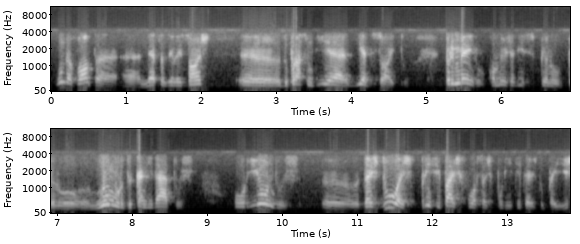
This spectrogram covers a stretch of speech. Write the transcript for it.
segunda volta nessas eleições do próximo dia, dia 18. Primeiro, como eu já disse, pelo, pelo número de candidatos oriundos uh, das duas principais forças políticas do país.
